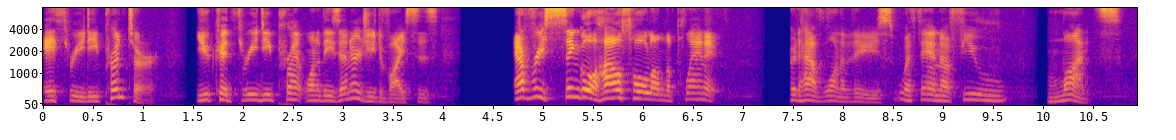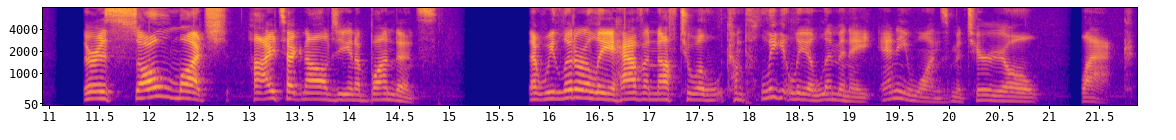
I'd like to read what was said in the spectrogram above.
a 3D printer. You could 3D print one of these energy devices. Every single household on the planet could have one of these within a few months. There is so much high technology in abundance that we literally have enough to el completely eliminate anyone's material lack.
